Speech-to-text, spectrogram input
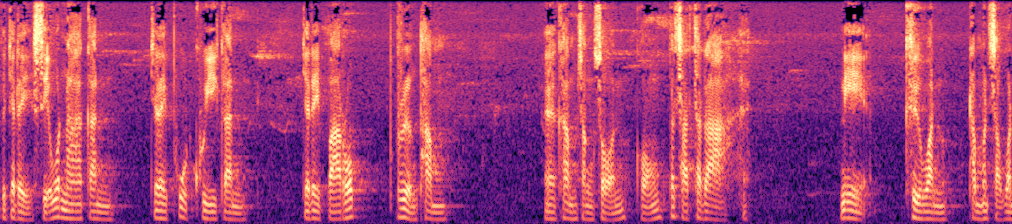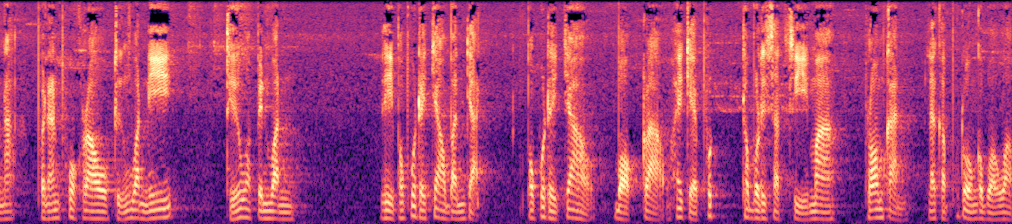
ก็จะได้เสวนากัน จะได้พูดคุยกัน จะได้ปารบเรื่องธรรมคำสั่งสอนของพระสัสดา นี่คือวันธรรมสวนะ เพราะนั้นพวกเราถึงวันนี้ ถือว่าเป็นวัน ที่พระพุทธเจ้าบัญญัติ พระพุทธเจ้าบอกกล่าว ให้แก่พุทธบริษัทสี่มาพร้อมกัน แล้วกับพระองค์ก็บอกว่า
